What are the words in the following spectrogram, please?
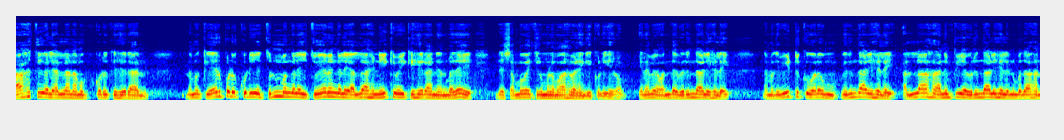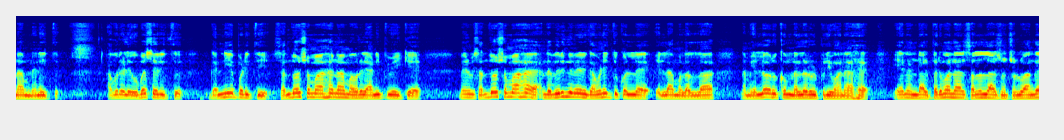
ராகத்துகள் எல்லாம் நமக்கு கொடுக்குகிறான். நமக்கு ஏற்படக்கூடிய துன்பங்களை துயரங்களை அல்லாஹ் நீக்கி வைக்குகிறான் என்பதை இந்த சம்பவத்தின் மூலமாக விளங்கிக் கொள்கிறோம். எனவே வந்த விருந்தாளிகளை நமது வீட்டுக்கு வரும் விருந்தாளிகளை அல்லாஹ் அனுப்பிய விருந்தாளிகள் என்பதாக நாம் நினைத்து அவர்களை உபசரித்து கண்ணியப்படுத்தி சந்தோஷமாக நாம் அவர்களை அனுப்பி வைக்க மேலும் சந்தோஷமாக அந்த விருந்தினரை கவனித்துக் கொள்ள இல்லாமல் அல்லாஹ் நம் எல்லோருக்கும் நல்லருள் புரிவானாக. ஏனென்றால் பெருமானார் சல்லல்லாசன் சொல்லுவாங்க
